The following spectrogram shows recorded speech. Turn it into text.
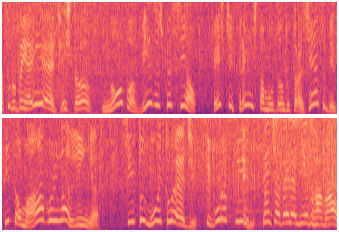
Tá tudo bem aí, Ed? Estou. Novo aviso especial. Este trem está mudando o trajeto devido a uma árvore na linha. Sinto muito, Ed. Segura firme. Tente a velha linha do ramal.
